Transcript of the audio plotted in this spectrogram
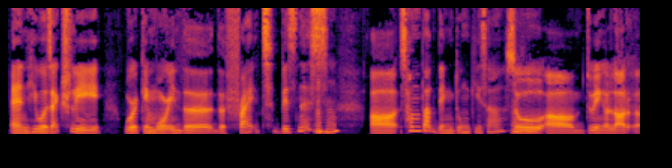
And he was actually working more in the the freight business. Mm-hmm. Uh, 선박 냉동기사, so um, doing a lot of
